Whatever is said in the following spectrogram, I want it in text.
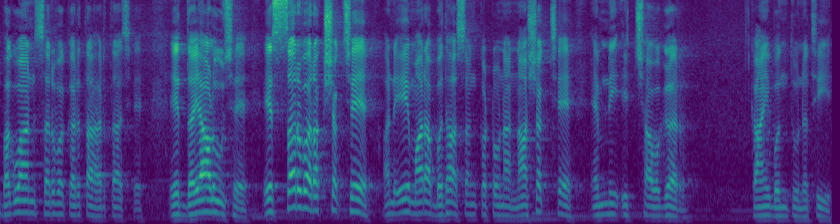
ભગવાન સર્વ કરતા હરતા છે એ દયાળુ છે એ સર્વ રક્ષક છે અને એ મારા બધા સંકટોના નાશક છે એમની ઈચ્છા વગર કાંઈ બનતું નથી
